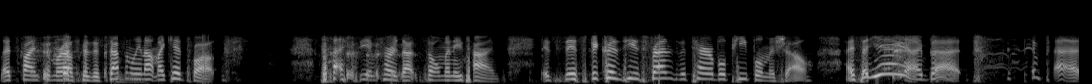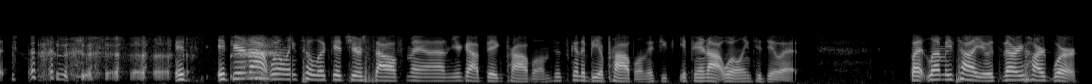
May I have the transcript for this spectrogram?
Let's find somewhere else because it's definitely not my kid's fault. I see I've heard that so many times. It's it's because he's friends with terrible people, Michele. I said, yeah, yeah I bet. I bet. it's if you're not willing to look at yourself, man, you got big problems. It's going to be a problem if you if you're not willing to do it. But let me tell you, it's very hard work.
